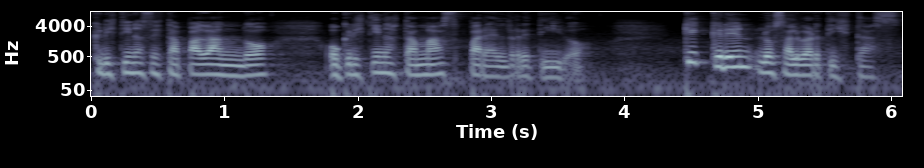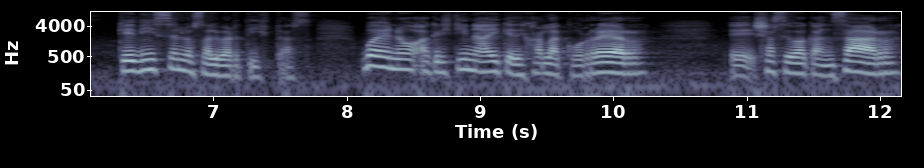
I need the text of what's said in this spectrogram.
Cristina se está pagando o Cristina está más para el retiro. ¿Qué creen los albertistas? ¿Qué dicen los albertistas? Bueno, a Cristina hay que dejarla correr, eh, ya se va a cansar,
